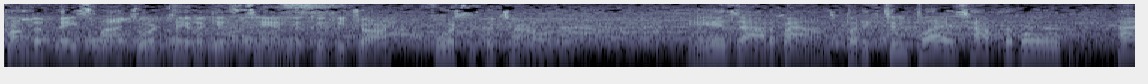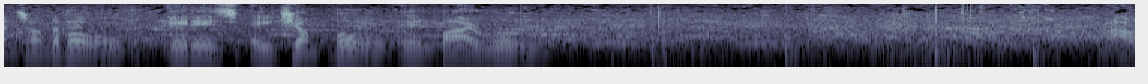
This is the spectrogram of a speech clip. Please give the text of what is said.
from the baseline. Jordan Taylor gets his hand in the cookie jar, forces the turnover. He is out of bounds, but if two players have the ball, hands on the ball, it is a jump ball in by rule. Wow,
